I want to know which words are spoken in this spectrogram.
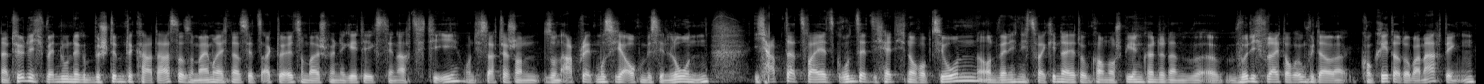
natürlich, wenn du eine bestimmte Karte hast, also in meinem Rechner ist jetzt aktuell zum Beispiel eine GTX 1080 Ti und ich sagte ja schon, so ein Upgrade muss sich ja auch ein bisschen lohnen. Ich habe da zwar jetzt grundsätzlich hätte ich noch Optionen und wenn ich nicht zwei Kinder hätte und kaum noch spielen könnte, dann äh, würde ich vielleicht auch irgendwie da konkreter darüber nachdenken.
